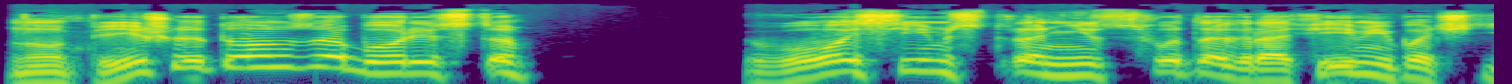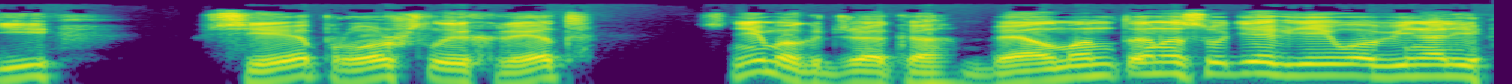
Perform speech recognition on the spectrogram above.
«Но пишет он забористо». Восемь страниц с фотографиями почти все прошлых лет. Снимок Джека Белмонта на суде, где его обвиняли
